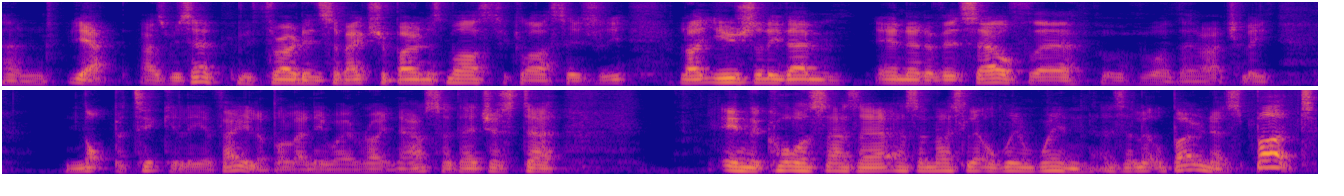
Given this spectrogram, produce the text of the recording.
and yeah, as we said, we've thrown in some extra bonus masterclasses. Like usually, them in and of itself, they're well, they're actually not particularly available anywhere right now. So they're just uh, in the course as a as a nice little win win as a little bonus. But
